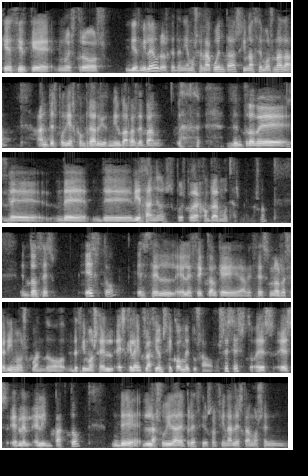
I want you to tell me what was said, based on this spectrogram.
quiere decir que nuestros 10.000 euros que teníamos en la cuenta, si no hacemos nada, antes podías comprar 10.000 barras de pan, dentro de, de, de, 10 años, pues podrás comprar muchas menos. ¿no? Entonces, esto es el, el, efecto al que a veces nos referimos cuando decimos el, es que la inflación se come tus ahorros. Es esto, es, es el, el impacto de la subida de precios. Al final estamos en,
